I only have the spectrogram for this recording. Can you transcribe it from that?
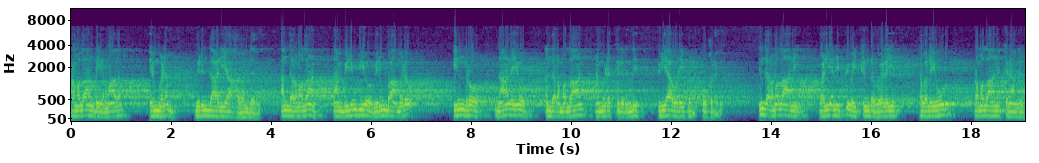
ரமதானுடைய மாதம் எம்மிடம் விருந்தாளியாக வந்தது. அந்த ரமலான் நாம் விரும்பியோ விரும்பாமலோ இன்றோ நாளையோ அந்த ரமலான் நம்மிடத்திலிருந்து பிரியாவுடை பெறப் போகிறது. இந்த ரமலானை வழியனுப்பி வைக்கின்ற வேளையில் கவலையோடு ரமலானுக்கு நாங்கள்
